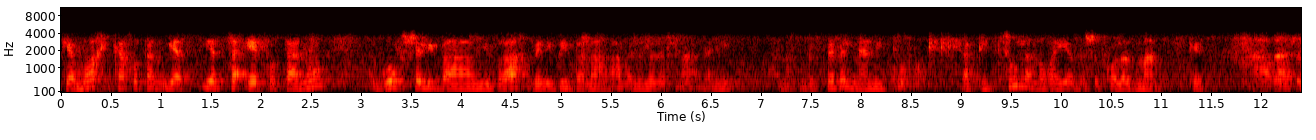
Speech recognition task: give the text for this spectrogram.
כי המוח ייקח אותנו, יצעף אותנו, הגוף שלי במזרח וליבי במערב, אני לא יודעת מה, ואני, אנחנו בסבל מהניתוק, הפיצול הנוראי הזה של כל הזמן. כן. שם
